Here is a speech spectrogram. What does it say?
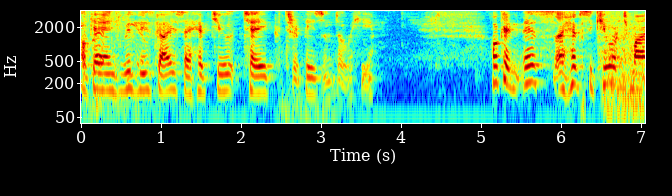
Okay, and with these guys, I have to take Trebizond over here. Okay, as I have secured my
